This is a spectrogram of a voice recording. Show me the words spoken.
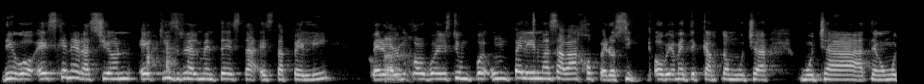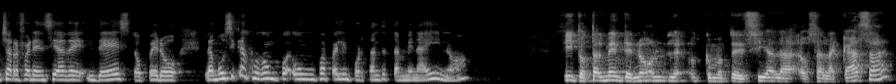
digo, es generación X realmente esta, esta peli pero a lo mejor bueno, estoy un, un, pelín más abajo, pero sí, obviamente capto mucha, mucha, tengo mucha referencia de, de esto, pero la música juega un, un, papel importante también ahí, ¿no? Sí, totalmente, no, como te decía, la, o sea, la casa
